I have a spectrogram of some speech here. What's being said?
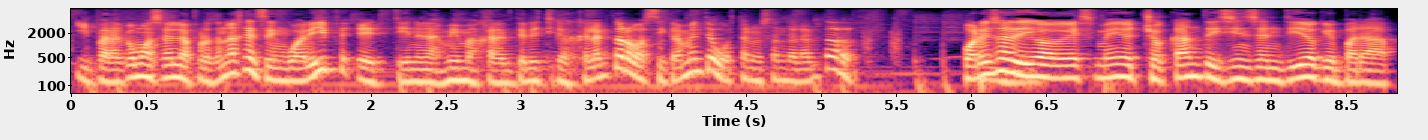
Y para cómo se ven los personajes, en Warif eh, tiene las mismas características que el actor, básicamente, o están usando al actor. Por eso digo, es medio chocante y sin sentido que para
